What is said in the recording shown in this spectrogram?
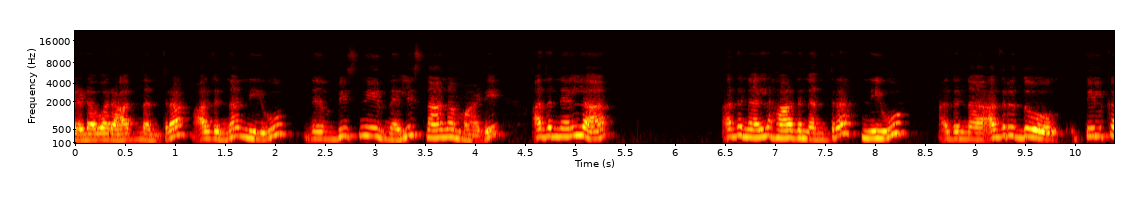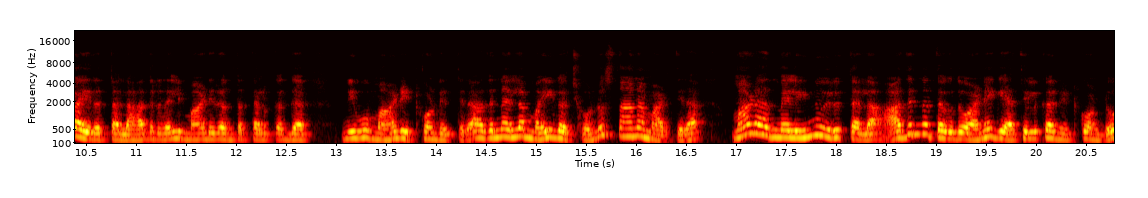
ಎರಡು ಅವರ್ ಆದ ನಂತರ ಅದನ್ನು ನೀವು ಬಿಸಿನೀರಿನಲ್ಲಿ ಸ್ನಾನ ಮಾಡಿ ಅದನ್ನೆಲ್ಲ ಅದನ್ನೆಲ್ಲ ಆದ ನಂತರ ನೀವು ಅದನ್ನು ಅದರದ್ದು ತಿಲ್ಕ ಇರುತ್ತಲ್ಲ, ಅದರದಲ್ಲಿ ಮಾಡಿರೋಂಥ ತಲ್ಕ ನೀವು ಮಾಡಿ ಇಟ್ಕೊಂಡಿರ್ತೀರ ಅದನ್ನೆಲ್ಲ ಮೈಗೆ ಹಚ್ಕೊಂಡು ಸ್ನಾನ ಮಾಡ್ತೀರಾ. ಮಾಡಾದ್ಮೇಲೆ ಇನ್ನೂ ಇರುತ್ತಲ್ಲ, ಅದನ್ನು ತೆಗೆದು ಹಣೆಗೆ ಆ ತಿಲ್ಕನ ಇಟ್ಕೊಂಡು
